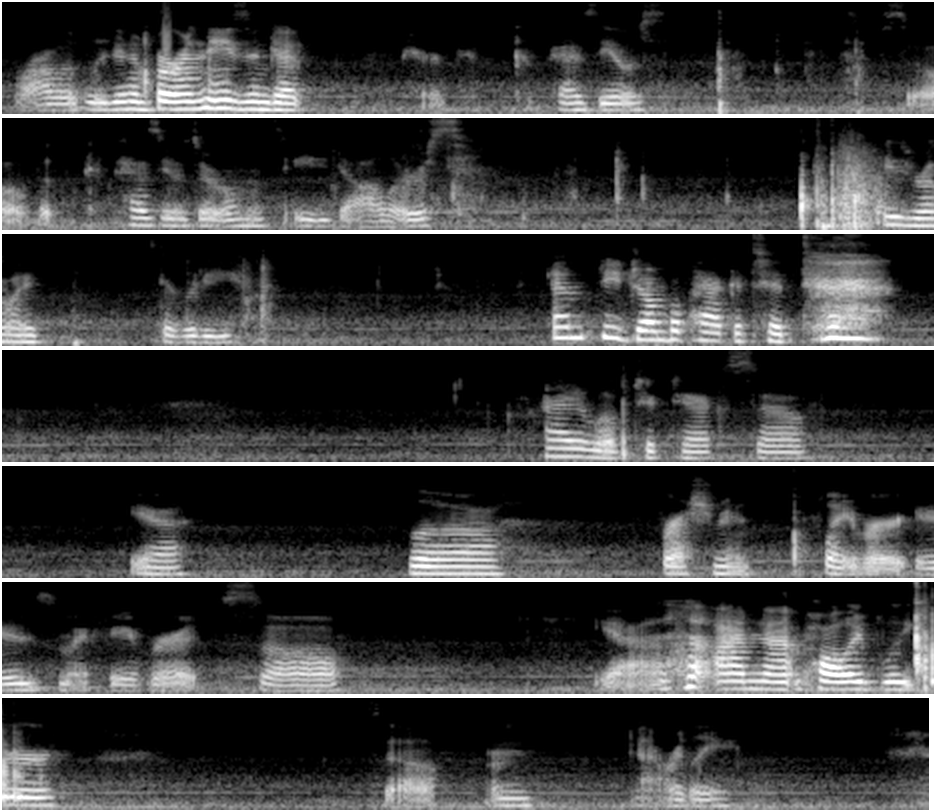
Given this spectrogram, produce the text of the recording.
probably going to burn these and get a pair of Capezios. So, but Capezios are almost $80. These were like 30 Empty jumbo pack of Tic Tac. I love Tic Tacs, so, yeah the fresh mint flavor is my favorite. So, yeah, I'm not Paulie Bleeker. So, I'm not really.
